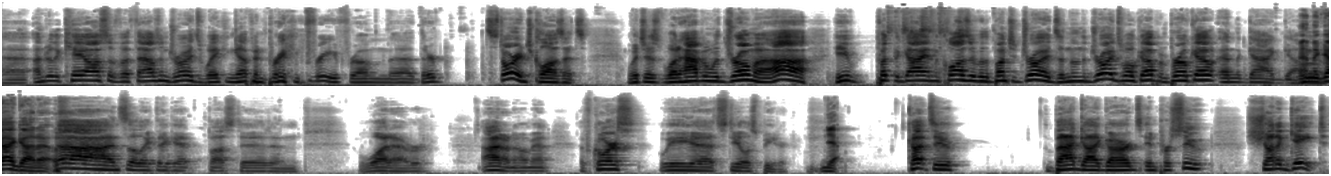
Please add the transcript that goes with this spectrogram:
Uh, under the chaos of a thousand droids waking up and breaking free from uh, their storage closets, which is what happened with Droma. Ah, he put the guy in the closet with a bunch of droids, and then the droids woke up and broke out, and the guy got And the guy got out. ah, and so like they get busted and whatever. I don't know, man. Of course, we uh, steal a speeder. Yeah. Cut to bad guy guards in pursuit shut a gate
